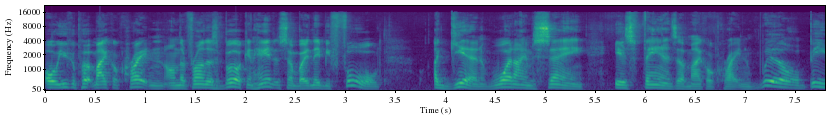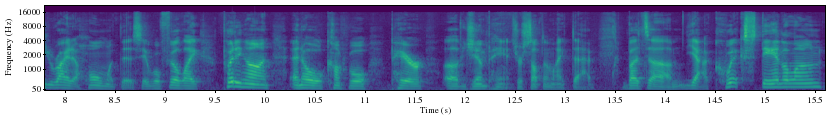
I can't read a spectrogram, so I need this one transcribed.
"Oh, you could put Michael Crichton on the front of this book and hand it to somebody and they'd be fooled." Again, what I'm saying is fans of Michael Crichton will be right at home with this. It will feel like putting on an old comfortable pair of gym pants or something like that. But um, yeah, quick standalone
